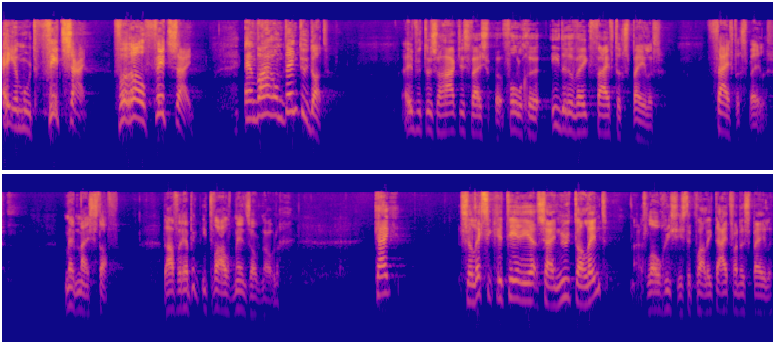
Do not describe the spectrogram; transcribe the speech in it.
En je moet fit zijn. Vooral fit zijn. En waarom denkt u dat? Even tussen haakjes, wij volgen iedere week 50 spelers. 50 spelers. Met mijn staf. Daarvoor heb ik die 12 mensen ook nodig. Kijk, selectiecriteria zijn nu talent. Nou, dat is logisch, is de kwaliteit van een speler.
